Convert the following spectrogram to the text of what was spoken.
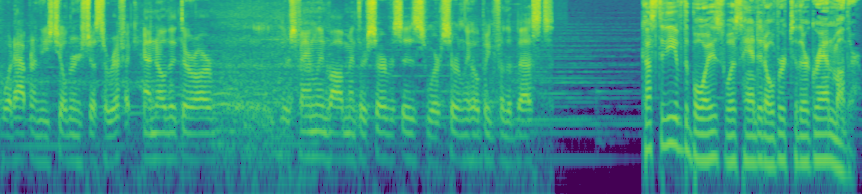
What happened to these children is just horrific. I know that there are there's family involvement, there's services. We're certainly hoping for the best. Custody of the boys was handed over to their grandmother.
